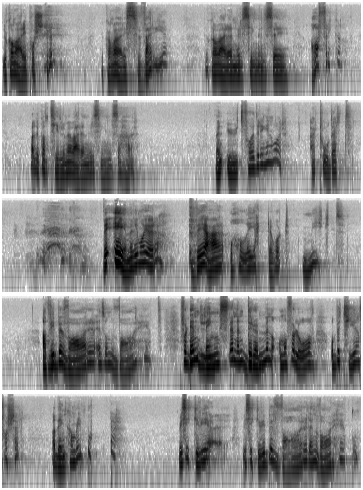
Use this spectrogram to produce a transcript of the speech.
Du kan være i Porsgrunn. Du kan være i Sverige. Du kan være en velsignelse i Afrika. Ja, du kan til og med være en velsignelse her. Men utfordringen vår er todelt. Det ene vi må gjøre, det er å holde hjertet vårt mykt. At vi bevarer en sånn varhet. For den lengselen, den drømmen om å få lov å bety en forskjell, ja, den kan bli borte. Hvis ikke vi, hvis ikke vi bevarer den varheten.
